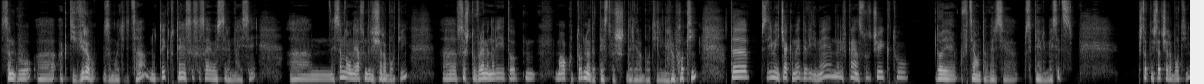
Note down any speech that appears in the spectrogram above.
съм го а, активирал за моите деца, но тъй като те не са с iOS 17, а, не съм много наясно дали ще работи. А, в същото време, нали, то малко трудно е да тестваш дали работи или не работи. Та седиме и чакаме да видим, нали, в крайна случай, като дойде официалната версия в септември месец, щат неща, че работи,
